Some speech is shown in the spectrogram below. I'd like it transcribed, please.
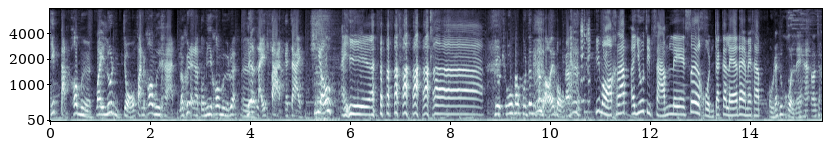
คลิปตัดข้อมือ วัยรุ่นโจฟันข้อมือขาดแล้วขึ้นอนาโตมีข้อมือด้วยเออเลือดไหลสาดกระจายเขียว ไอ้เหี้ย YouTube ครับคุณต้องมีคำตอบให้ผมครับ พี่หมอครับ อายุ 13 เลเซอร์ขนจักรแล้ได้ไหมครับ โอ้ได้ทุกคนเลยฮะน้องจะ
